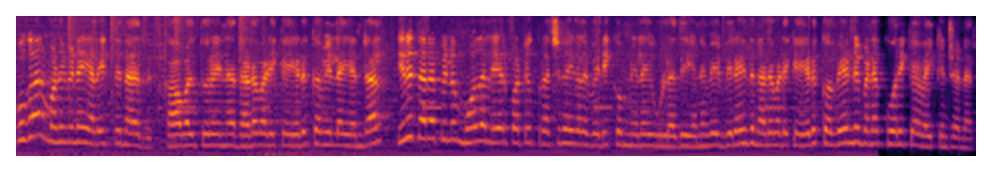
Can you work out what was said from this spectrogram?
புகார் மனுவினை அளித்தனர். காவல்துறையினர் நடவடிக்கை எடுக்கவில்லை என்றால் இருதரப்பிலும் மோதல் ஏற்பட்டு பிரச்சனைகள் வெடிக்கும் நிலை உள்ளது. எனவே விரைந்து நடவடிக்கை எடுக்க வேண்டும் என கோரிக்கை வைக்கின்றனர்.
